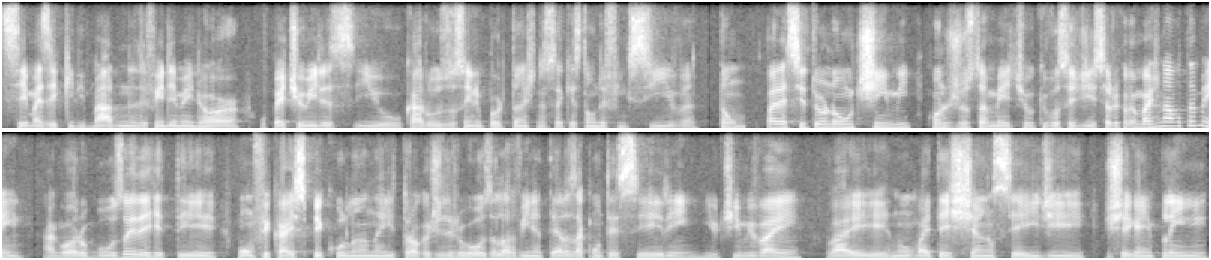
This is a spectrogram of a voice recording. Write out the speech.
ser mais equilibrado, né? defender melhor. O Pat Williams e o Caruso sendo importante nessa questão defensiva. Então, parece que se tornou um time quando justamente o que você disse era o que eu imaginava também. Agora o Bulls vai derreter, vão ficar especulando aí troca de Drosa, Lavigne até elas acontecerem e o time vai vai não vai ter chance aí de, de chegar em play-in.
